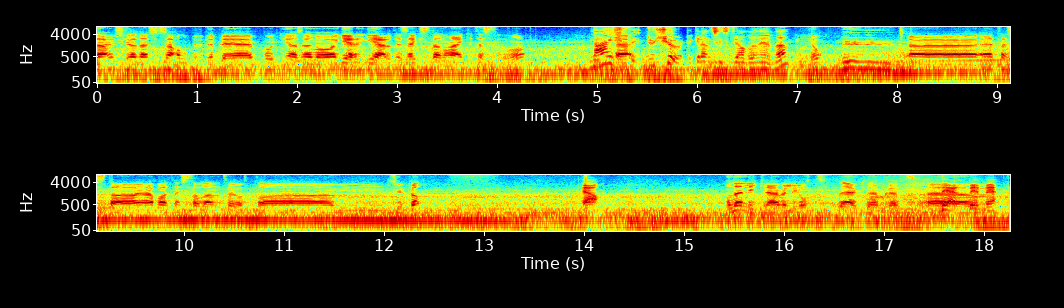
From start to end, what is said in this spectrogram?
Der husker jeg, der synes jeg aldri det ble på, altså nå, GR86, den har jeg ikke testet ennå. Nei, Eh. du kjørte ikke den sist vi hadde den inne? No. Bu. Eh, jeg, testa, jeg har bare testa den Toyota um, Supraen. Ja, Og den liker jeg veldig godt. Det er jo ikke noe hemmelighet. det er en med.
